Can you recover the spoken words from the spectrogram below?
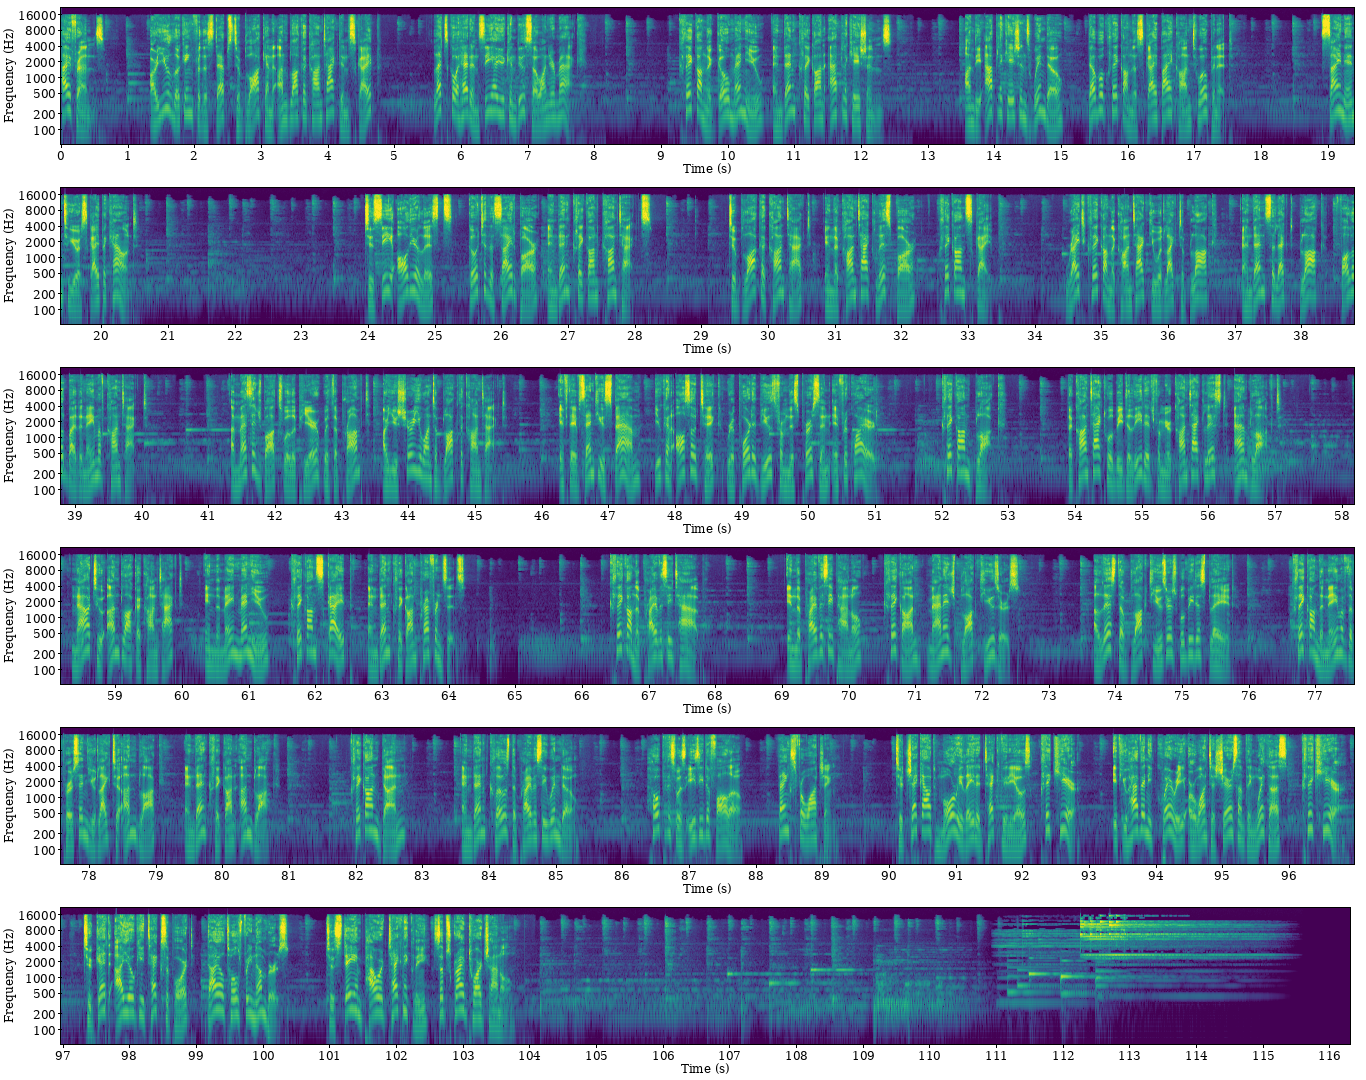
Hi friends! Are you looking for the steps to block and unblock a contact in Skype? Let's go ahead and see how you can do so on your Mac. Click on the Go menu and then click on Applications. On the Applications window, double-click on the Skype icon to open it. Sign in to your Skype account. To see all your lists, go to the sidebar and then click on Contacts. To block a contact, in the Contact List bar, click on Skype. Right-click on the contact you would like to block, and then select Block followed by the name of contact. A message box will appear with the prompt, Are you sure you want to block the contact? If they've sent you spam, you can also tick Report abuse from this person if required. Click on Block. The contact will be deleted from your contact list and blocked. Now to unblock a contact, in the main menu, click on Skype and then click on Preferences. Click on the Privacy tab. In the Privacy panel, click on Manage Blocked Users. A list of blocked users will be displayed. Click on the name of the person you'd like to unblock and then click on Unblock. Click on Done and then close the privacy window. Hope this was easy to follow. Thanks for watching. To check out more related tech videos, click here. If you have any query or want to share something with us, click here. To get iYogi tech support, dial toll-free numbers. To stay empowered technically, subscribe to our channel.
